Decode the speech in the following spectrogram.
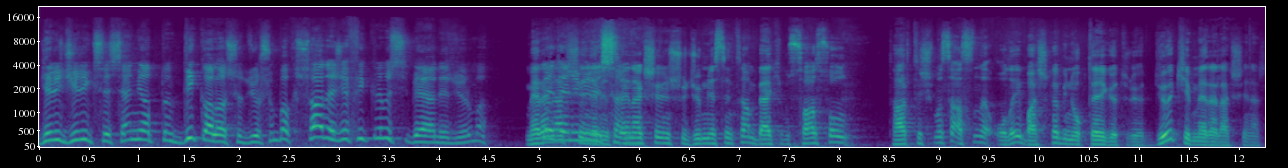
gericilikse sen yaptığın dik alası diyorsun. Bak sadece fikrimi beyan ediyorum ha. Meral Nedeni Akşener'in. Sayın Akşener'in şu cümlesini tam belki bu sağ sol tartışması aslında olayı başka bir noktaya götürüyor. Diyor ki Meral Akşener,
